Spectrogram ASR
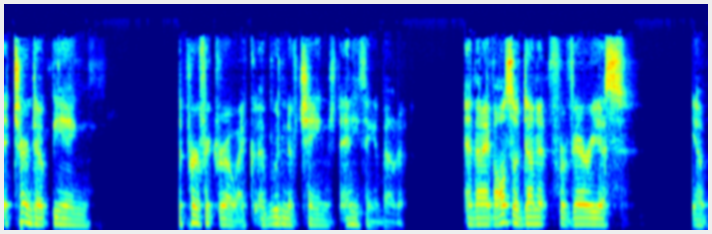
it turned out being the perfect row. I, I wouldn't have changed anything about it. And then I've also done it for various, you know,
